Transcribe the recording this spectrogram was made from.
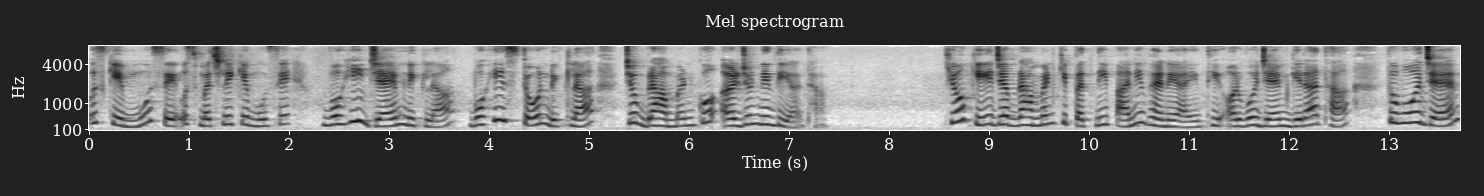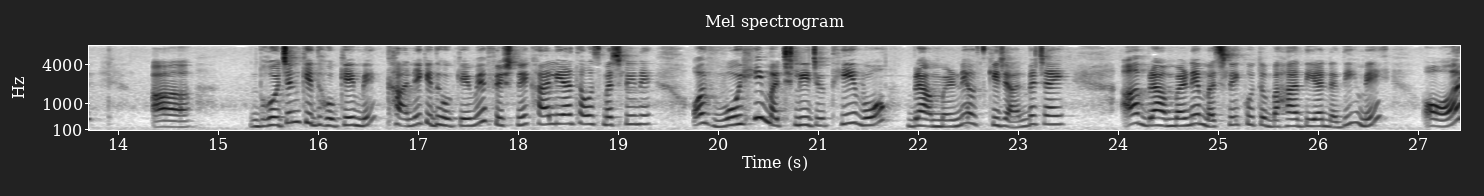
उसके मुँह से, उस मछली के मुँह से वही जैम निकला, वही स्टोन निकला, जो ब्राह्मण को अर्जुन ने दिया था। क्योंकि जब ब्राह्मण की पत्नी पानी भरने आई थी और वो जैम गिरा था तो वो जैम आ, भोजन के धोखे में खाने के धोखे में फ़िश ने खा लिया था उस मछली ने। और वो ही मछली जो थी वो ब्राह्मण ने उसकी जान बचाई। अब ब्राह्मण ने मछली को तो बहा दिया नदी में और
